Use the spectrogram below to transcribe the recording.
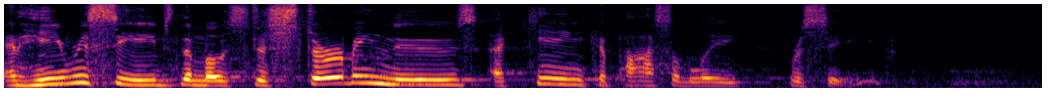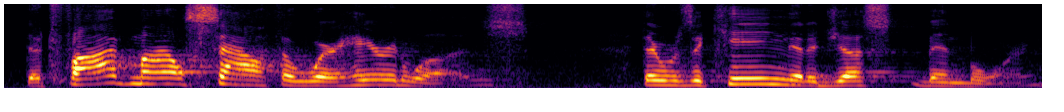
And he receives the most disturbing news a king could possibly receive that five miles south of where Herod was, there was a king that had just been born.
